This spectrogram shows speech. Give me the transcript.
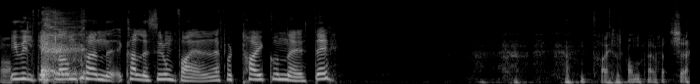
Oh. I hvilket land kan, kalles romfarerne for taikonauter? Thailand, jeg vet ikke.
